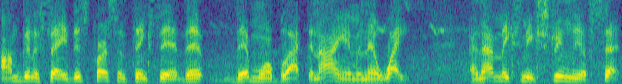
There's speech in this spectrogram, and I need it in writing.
I'm gonna say this person thinks they're, they're they're more black than I am and they're white. And that makes me extremely upset.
